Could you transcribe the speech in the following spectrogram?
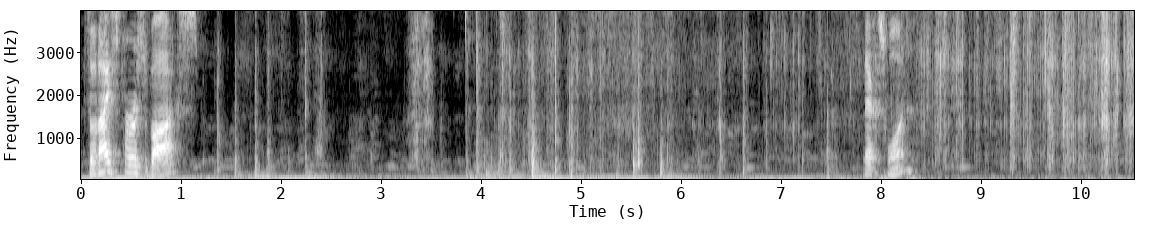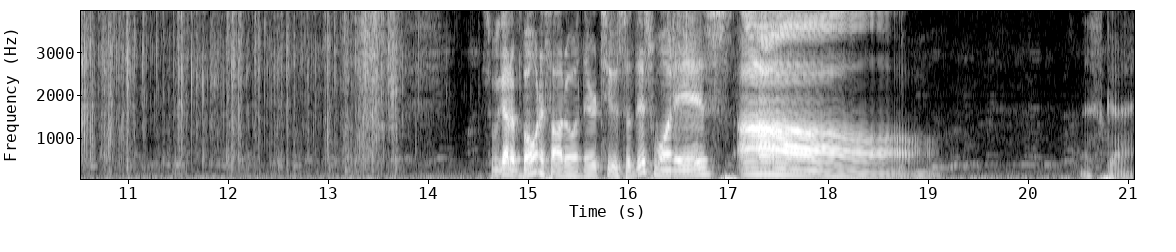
So nice first box. Next one. So we got a bonus auto in there too. So this one is oh this guy.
